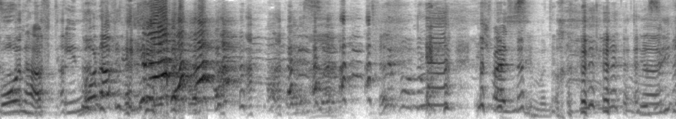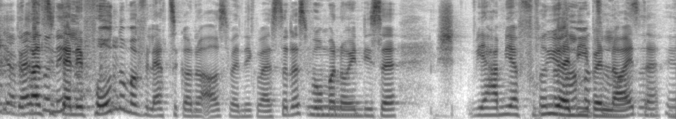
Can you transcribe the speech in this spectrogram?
Wohnhaft in. Wohnhaft in. ich weiß es immer noch. Ja, sicher, Du kannst die Telefonnummer vielleicht sogar noch auswendig, weißt du das? Wo man noch in diese. Sch- Wir haben ja früher, liebe Leute. ja.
